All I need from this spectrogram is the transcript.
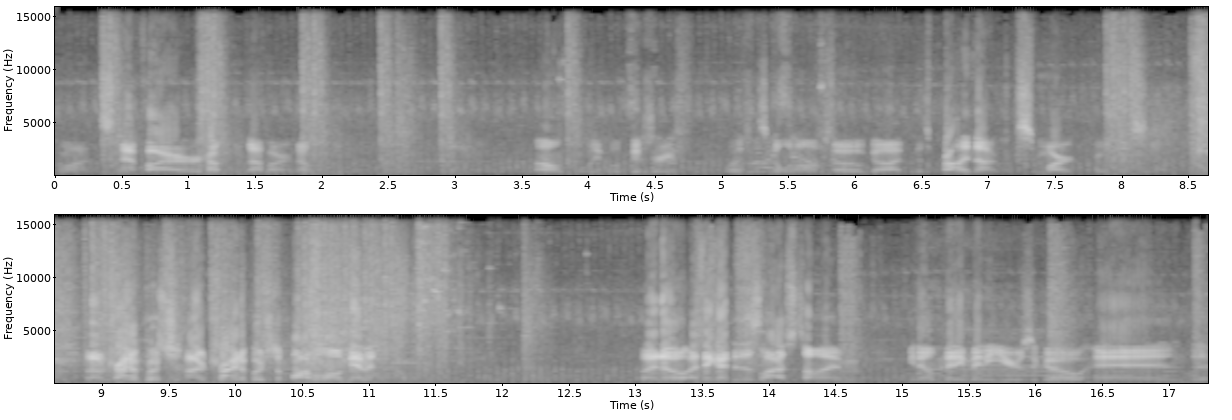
Come on. Snap fire. Oh, snap fire. No. Oh, unbelievable. Good grief. What is going on? Oh god. It's probably not smart doing this. But I'm trying to push I'm trying to push the pod along, damn it. But I know I think I did this last time, you know, many, many years ago, and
